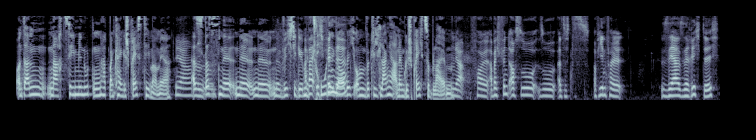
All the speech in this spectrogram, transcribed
Und dann nach zehn Minuten hat man kein Gesprächsthema mehr. Ja, also true. das ist eine, eine, eine, eine wichtige Aber ich Methode, finde- glaube ich, um wirklich lange an einem Gespräch zu bleiben. Ja, voll. Aber ich finde auch so, so, also das ist auf jeden Fall sehr, sehr richtig.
